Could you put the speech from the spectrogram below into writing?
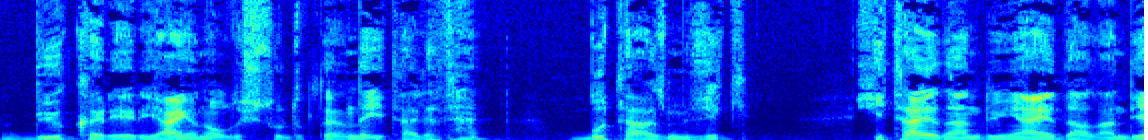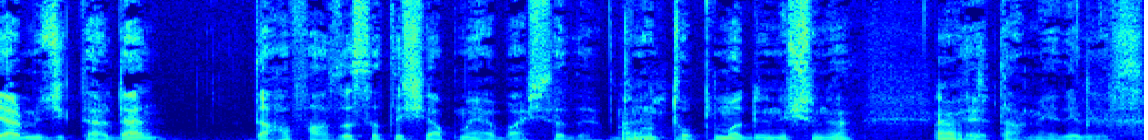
büyük kariyeri yan yana oluşturduklarında İtalya'da bu tarz müzik İtalya'dan dünyaya dağılan diğer müziklerden daha fazla satış yapmaya başladı. Bunun evet. topluma dönüşünü evet. e, tahmin edebiliriz.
